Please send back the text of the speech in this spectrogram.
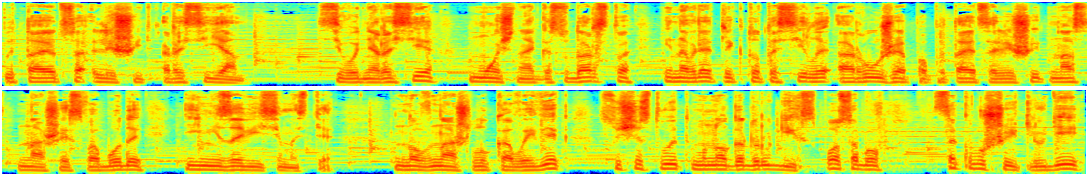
пытаются лишить россиян – Сегодня Россия – мощное государство, и навряд ли кто-то силой оружия попытается лишить нас нашей свободы и независимости. Но в наш лукавый век существует много других способов сокрушить людей,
